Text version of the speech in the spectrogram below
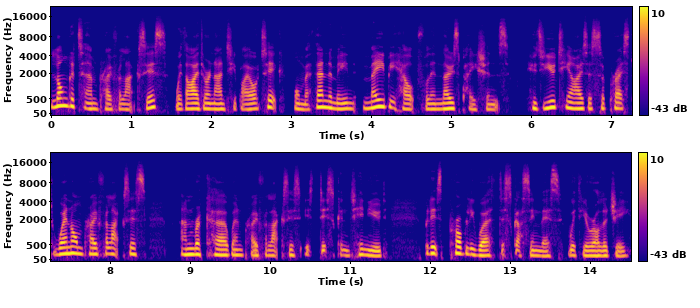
Longer term prophylaxis with either an antibiotic or methenamine may be helpful in those patients whose UTIs are suppressed when on prophylaxis and recur when prophylaxis is discontinued, but it's probably worth discussing this with urology.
